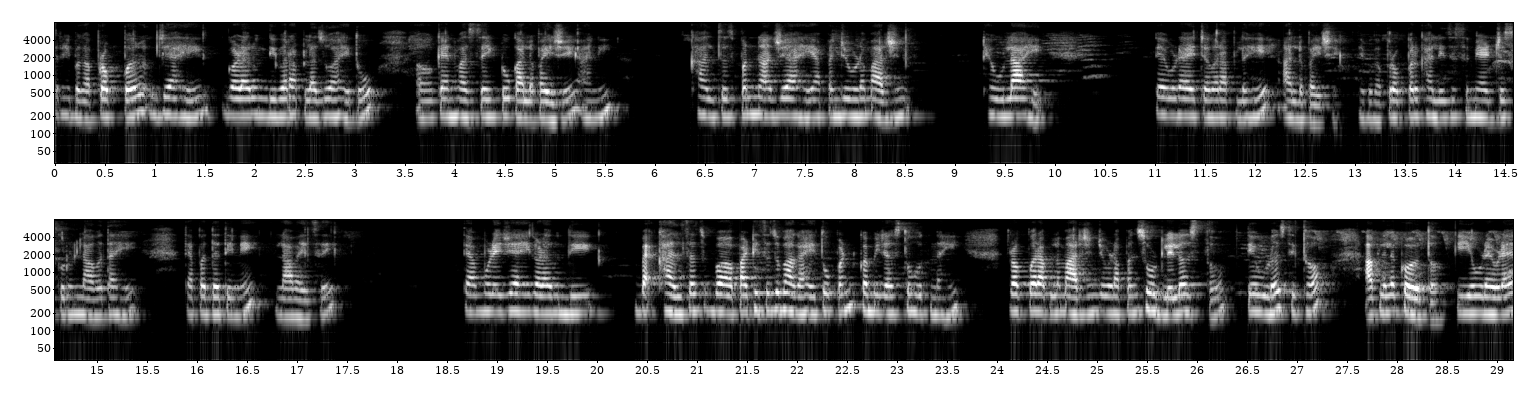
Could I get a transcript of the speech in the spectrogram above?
तर हे बघा प्रॉपर जे आहे गळारुंदीवर आपला जो आहे तो कॅनव्हासचा एक टोक आलं पाहिजे आणि खालचंच पण जे आहे आपण जेवढं मार्जिन ठेवलं आहे तेवढ्या याच्यावर आपलं हे आलं पाहिजे. हे बघा प्रॉपर खाली जसं मी ॲडजस्ट करून लावत आहे त्या पद्धतीने लावायचं आहे त्यामुळे जी आहे गळारुंदी बॅ खालचाच बा पाठीचा जो भाग आहे तो पण कमी जास्त होत नाही. प्रॉपर आपलं मार्जिन जेवढं आपण सोडलेलं असतं तेवढंच तिथं आपल्याला कळतं की एवढ्या एवढ्या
